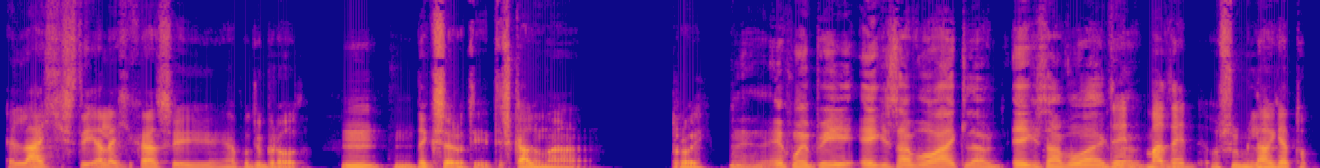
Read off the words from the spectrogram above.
ελάχιστη, αλλά έχει χάσει από την πρόοδο. Μμ, μμ. Δεν ξέρω τι, τι σκάλωμα τρώει. Ε, Έχουμε πει, έχεις να βγω iCloud. Έχεις να βγω iCloud. Δεν, μα δεν, σου μιλάω για το,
